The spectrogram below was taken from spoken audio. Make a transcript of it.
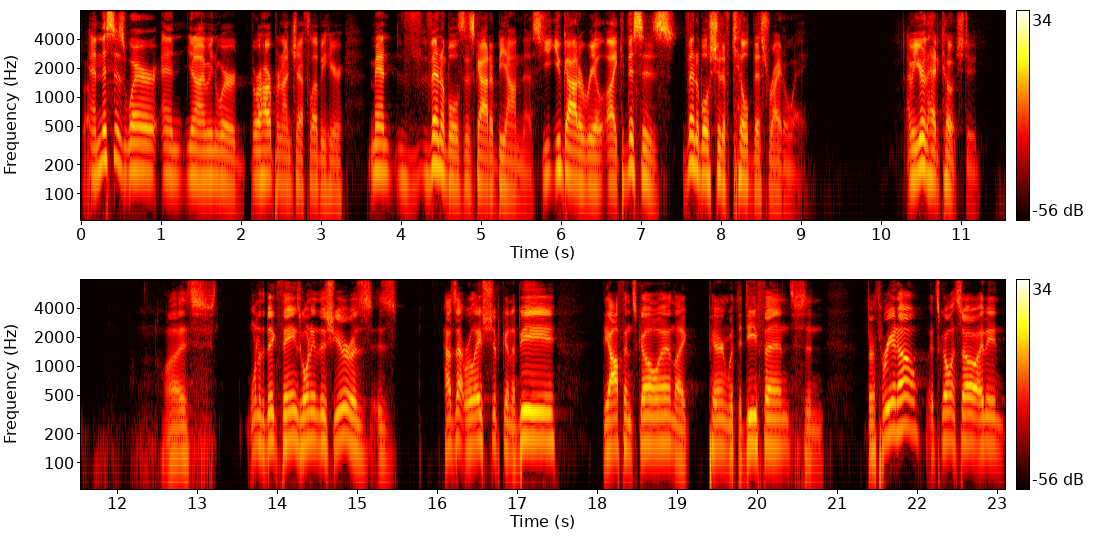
So. And this is where, and you know, I mean, we're we're harping on Jeff Lebby here. Man, Venables has got to be on this. You, you got to real like this is Venables should have killed this right away. I mean, you're the head coach, dude. Well, it's one of the big things going into this year is is how's that relationship going to be? The offense going, like pairing with the defense, and they're three and zero. Oh. It's going so. I mean,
